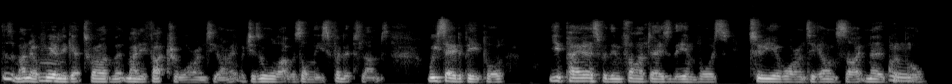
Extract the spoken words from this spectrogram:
Doesn't matter if we Mm. only get 12 month manufacturer warranty on it, which is all that was on these Philips lamps. We say to people, you pay us within five days of the invoice, two year warranty on site, no quibble.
